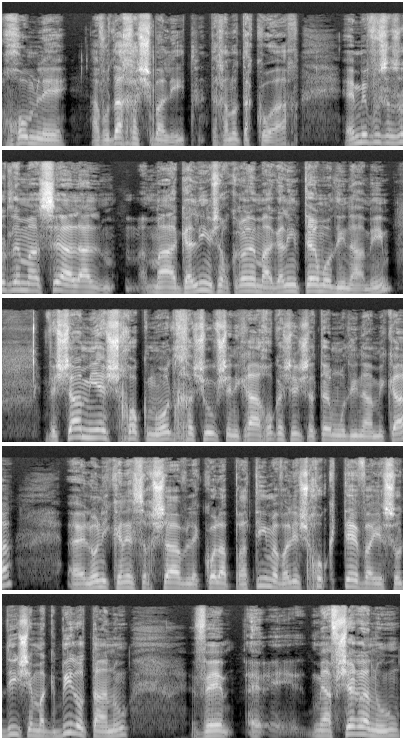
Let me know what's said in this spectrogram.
חום לעבודה חשמלית, תחנות הכוח, הן מבוססות למעשה על, על מעגלים שאנחנו קוראים להם מעגלים טרמודינמיים, ושם יש חוק מאוד חשוב שנקרא החוק השני של הטרמודינמיקה. אה, לא ניכנס עכשיו לכל הפרטים, אבל יש חוק טבע יסודי שמגביל אותנו ומאפשר לנו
